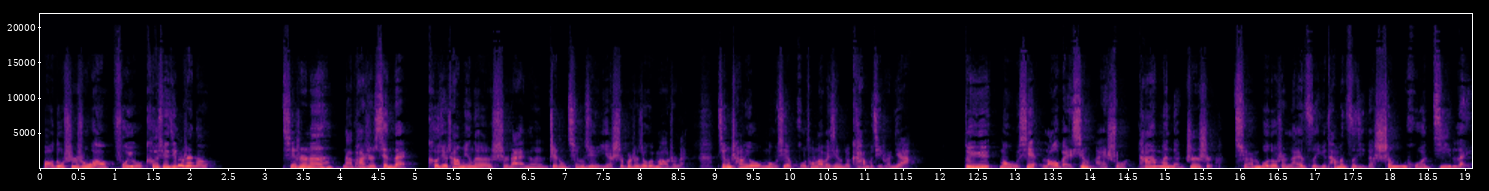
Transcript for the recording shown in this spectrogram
饱读诗书哦，富有科学精神哦。其实呢，哪怕是现在。科学昌明的时代呢，这种情绪也时不时就会冒出来。经常有某些普通老百姓就看不起专家。对于某些老百姓来说，他们的知识全部都是来自于他们自己的生活积累，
